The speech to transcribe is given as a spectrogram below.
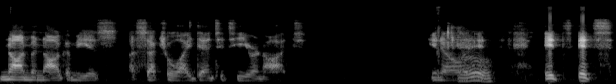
non-monogamy is a sexual identity or not. You know, it, Oh. it's it's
